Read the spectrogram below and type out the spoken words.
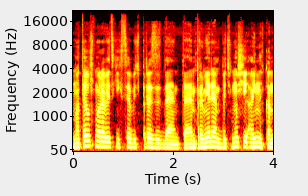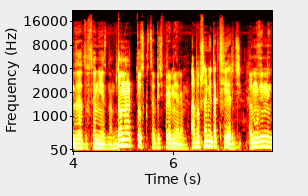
Mateusz Morawiecki chce być prezydentem, premierem być musi, a innych kandydatów to nie znam. Donald Tusk chce być premierem, Albo przynajmniej tak twierdzi. ale mówimy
